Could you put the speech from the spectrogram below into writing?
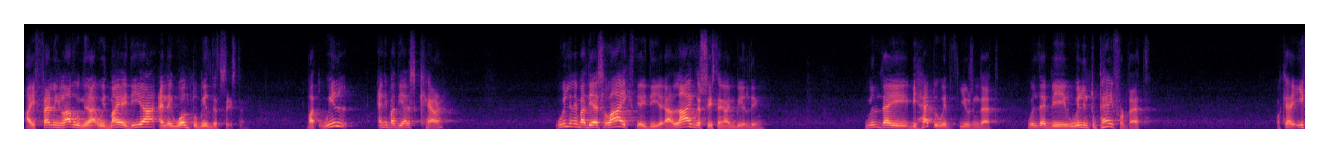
I fell in love with my, with my idea and I want to build the system. But will anybody else care? Will anybody else like the idea, like the system I'm building? Will they be happy with using that? Will they be willing to pay for that? Okay, if,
